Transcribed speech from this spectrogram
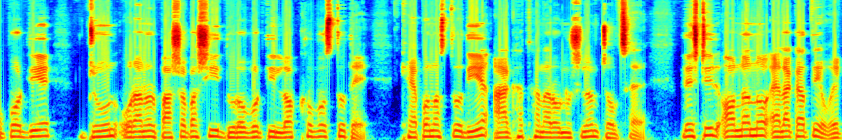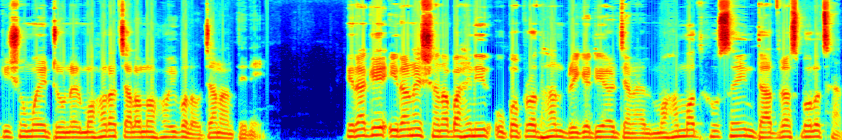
উপর দিয়ে ড্রোন ওড়ানোর পাশাপাশি দূরবর্তী লক্ষ্যবস্তুতে ক্ষেপণাস্ত্র দিয়ে আঘাত হানার অনুশীলন চলছে। দেশটির অন্যান্য এলাকাতেও একই সময়ে ড্রোনের মহড়া চালানো হয় বলেও জানান তিনি। এর আগে ইরানের সেনাবাহিনীর উপপ্রধান brigadier general Mohammad Hossein Dadras বলেছেন,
